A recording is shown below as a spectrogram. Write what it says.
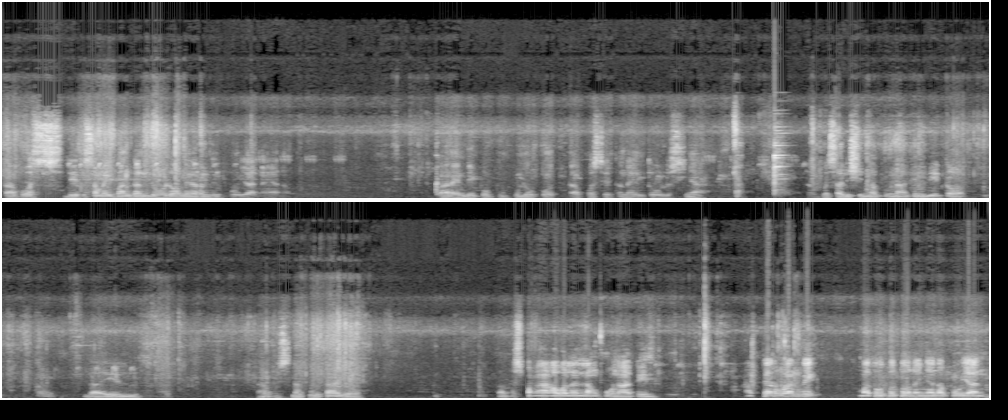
tapos dito sa may bandang dulo, meron din po yan. Ayan. oh. Para hindi po pupulupot. Tapos ito na yung tulos niya. Tapos alisin na po natin dito dahil tapos na po tayo. Tapos pakakawalan lang po natin. After one week, matututunan niya na po yan.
